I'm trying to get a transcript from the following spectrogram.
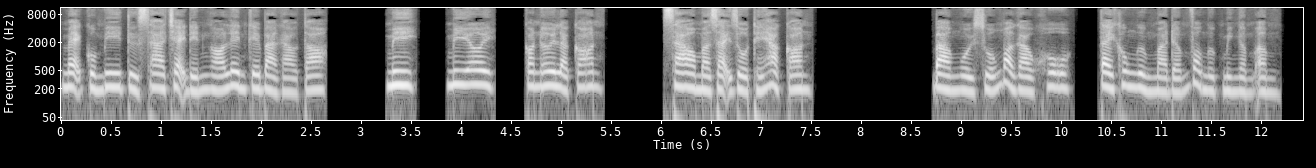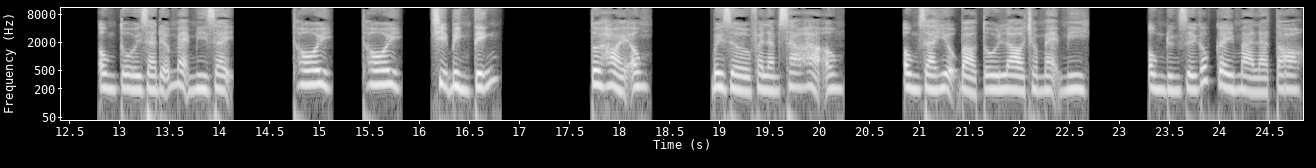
Mẹ của mi từ xa chạy đến ngó lên cây bà gào to mi mi ơi, con ơi là con. Sao mà dại dột thế hả con? Bà ngồi xuống mà gào khô, tay không ngừng mà đấm vào ngực mình ầm ầm. Ông tôi ra đỡ mẹ mi dậy. Thôi thôi, chị bình tĩnh. Tôi hỏi ông. Bây giờ phải làm sao hả ông? Ông ra hiệu bảo tôi lo cho mẹ mi. Ông đứng dưới gốc cây mà là to.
